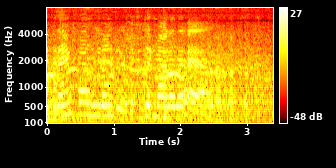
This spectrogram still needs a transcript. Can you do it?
If it ain't fun, we don't do it. That's a good motto to have.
